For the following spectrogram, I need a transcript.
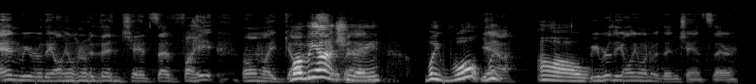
And we were the only one within chance that fight. Oh my god. well, we so actually. bad. Wait, what? We- Yeah, oh. we were the only one within chance there.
